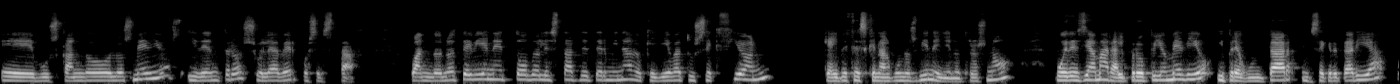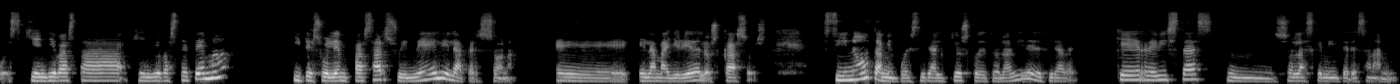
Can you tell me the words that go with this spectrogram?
eh, buscando los medios y dentro suele haber pues staff. Cuando no te viene todo el staff determinado que lleva tu sección, que hay veces que en algunos vienen y en otros no, puedes llamar al propio medio y preguntar en secretaría pues, quién, lleva esta, quién lleva este tema y te suelen pasar su email y la persona, eh, en la mayoría de los casos. Si no, también puedes ir al kiosco de toda la vida y decir, a ver, ¿qué revistas mm, son las que me interesan a mí?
